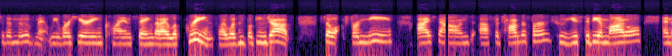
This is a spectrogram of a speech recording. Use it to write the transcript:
to the movement. We were hearing clients saying that I look green, so I wasn't booking jobs. So for me, I found a photographer who used to be a model and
